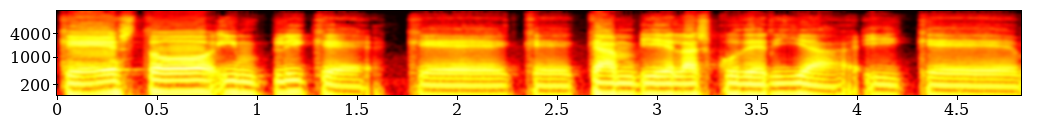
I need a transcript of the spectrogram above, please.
Que esto implique que, cambie la escudería y que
